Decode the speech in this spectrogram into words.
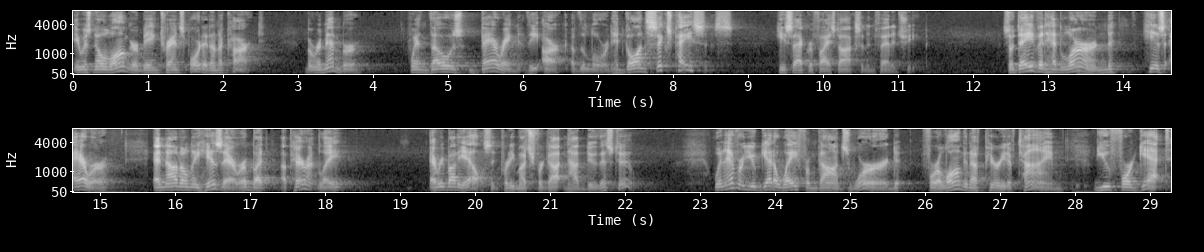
it was no longer being transported on a cart. But remember, when those bearing the ark of the Lord had gone six paces, he sacrificed oxen and fatted sheep. So David had learned his error, and not only his error, but apparently everybody else had pretty much forgotten how to do this too. Whenever you get away from God's word for a long enough period of time, you forget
